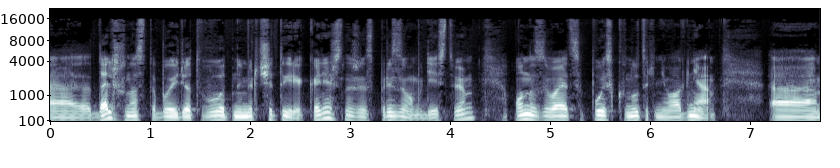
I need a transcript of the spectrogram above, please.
А дальше у нас с тобой идет вывод номер четыре. Конечно же, с призывом к действиям. Он называется «Поиск внутреннего огня». А,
